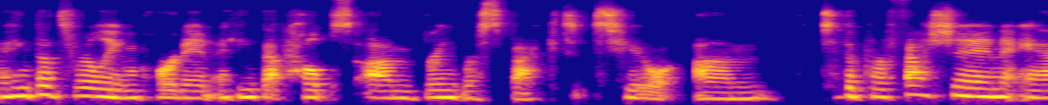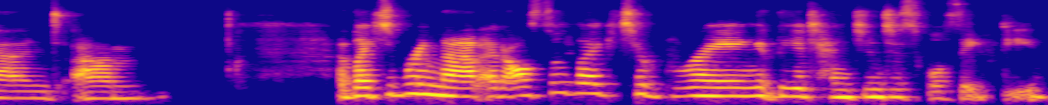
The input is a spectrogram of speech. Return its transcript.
I think that's really important. I think that helps um, bring respect to um, to the profession and um, I'd like to bring that. I'd also like to bring the attention to school safety.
